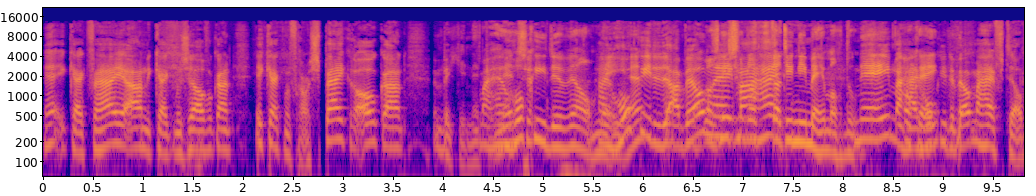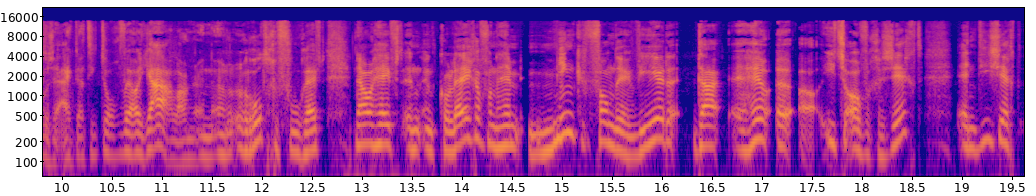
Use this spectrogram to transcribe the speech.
ik kijk Verheijen aan, ik kijk mezelf ook aan. Ik kijk mevrouw Spijker ook aan. Een beetje net Maar hij hockeyde wel mee, Hij hockeyde daar wel mee. maar dat, hij, dat hij niet mee mocht doen. Nee, maar hij hockeyde wel. Maar hij vertelde dus eigenlijk dat hij toch wel jarenlang een, een rotgevoel heeft. Nou heeft een, een collega van hem, Mink van der Weerde, daar heel, uh, iets over gezegd. En die zegt...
